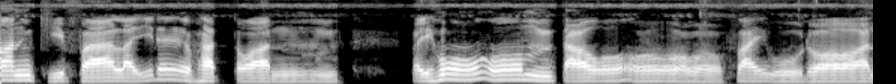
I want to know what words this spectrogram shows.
อนขี่ฟ้าไหลเด้อพัดตอน โฮมเตาไฟอุดร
